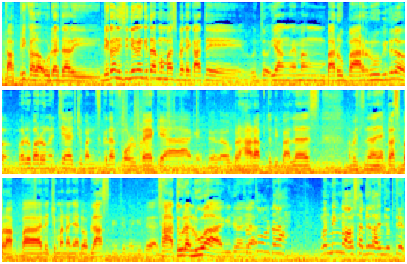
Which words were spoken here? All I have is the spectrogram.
Tapi kalau udah dari dia kan di sini kan kita membahas PDKT untuk yang emang baru-baru gitu loh, baru-baru ngechat cuman sekedar fallback ya gitu loh, berharap tuh dibales. Habis itu nanya kelas berapa, dia cuma nanya 12 gitu gitu ya. Satu dan dua gitu itu aja. tuh udah mending nggak usah dilanjutin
